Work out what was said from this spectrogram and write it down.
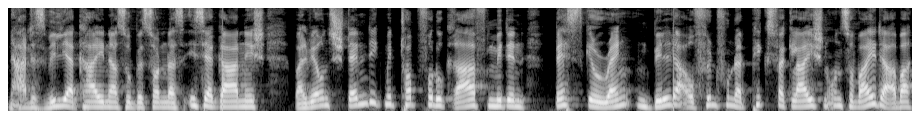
na, das will ja keiner, so besonders ist ja gar nicht, weil wir uns ständig mit Top-Fotografen, mit den bestgerankten Bilder auf 500 Pix vergleichen und so weiter. Aber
